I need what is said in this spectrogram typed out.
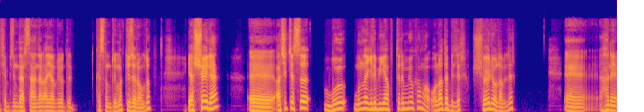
işte bizim dershaneler ayarlıyordu kısmını duymak güzel oldu. Ya şöyle e, açıkçası bu bununla ilgili bir yaptırım yok ama olabilir. Şöyle olabilir. Ee, hani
